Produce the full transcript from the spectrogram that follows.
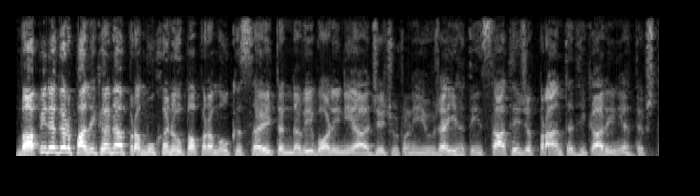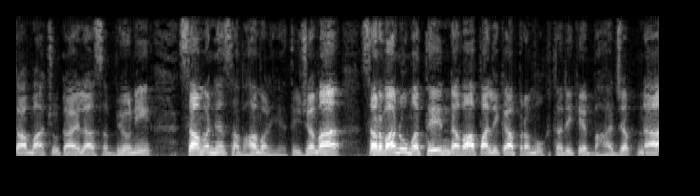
વાપી નગરપાલિકાના પ્રમુખ અને ઉપપ્રમુખ સહિત નવી બોડીની આજે ચૂંટણી યોજાઈ હતી. સાથે જ પ્રાંત અધિકારીની અધ્યક્ષતામાં ચૂંટાયેલા સભ્યોની સામાન્ય સભા મળી હતી, જેમાં સર્વાનુમતે નવા પાલિકા પ્રમુખ તરીકે ભાજપના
